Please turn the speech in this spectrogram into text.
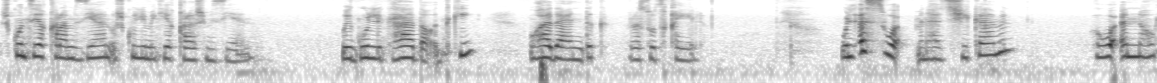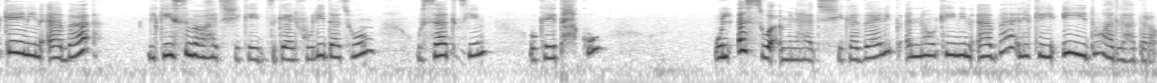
شكون تيقرأ مزيان وشكون اللي ما كيقراش مزيان. ويقول لك هذا ذكي وهذا عندك راسو ثقيل والأسوأ من هذا الشيء كامل هو أنه كاينين آباء اللي كيسمعوا هذا الشيء كيتقال في وليداتهم وساكتين وكيضحكوا. والأسوأ من هذا الشيء كذلك أنه كاينين آباء اللي كيأيدوا هاد الهضرة.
